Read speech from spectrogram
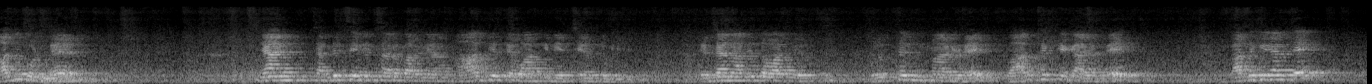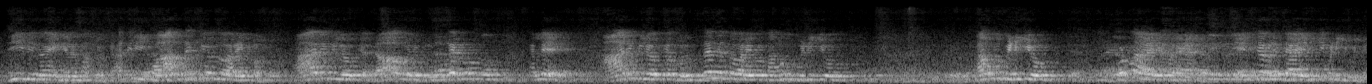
അതുകൊണ്ട് ഞാൻ ചന്ദ്രശേഖരൻ സാറ് പറഞ്ഞ ആദ്യത്തെ വാക്കിനെ ചേർത്ത് പിടിക്കും എന്താണ് ആദ്യത്തെ വാക്ക്? വൃദ്ധന്മാരുടെ വാർദ്ധക്യകാലത്തെ വാർദ്ധക്യകാലത്തെ ജീവിതം എങ്ങനെ സംഭവിക്കും അതിൽ ഈ വാർദ്ധക്യം എന്ന് പറയുമ്പോൾ ആരെങ്കിലുമൊക്കെ ദാ ഒരു വൃദ്ധൻ അല്ലേ? ആരെങ്കിലുമൊക്കെ വൃദ്ധൻ എന്ന് പറയുമ്പോൾ നമുക്ക് പിടിക്കൂ? നമുക്ക് പിടിക്കൂ? കാര്യം പറയാനോ എന്നെ വിളിച്ചാൽ എനിക്ക് പിടിക്കില്ല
